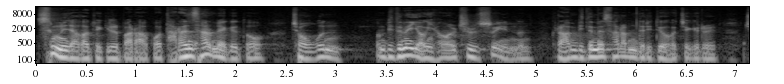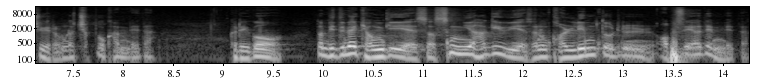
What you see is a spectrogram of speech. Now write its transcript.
승리자가 되길 바라고 다른 사람에게도 좋은 믿음의 영향을 줄 수 있는 그러한 믿음의 사람들이 되어지기를 주 이름으로 축복합니다. 그리고 또 믿음의 경기에서 승리하기 위해서는 걸림돌을 없애야 됩니다.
